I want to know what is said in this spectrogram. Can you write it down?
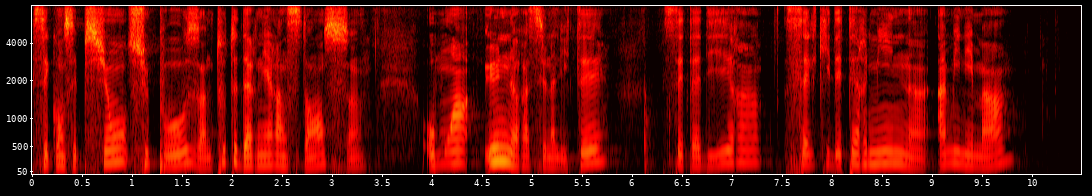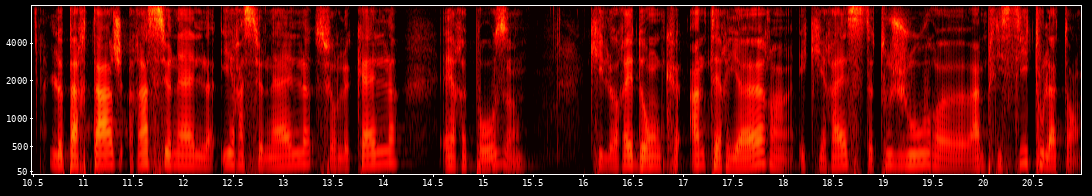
ces conceptions supposent en toute dernière instance au moins une rationalité, c'est-à-dire celle qui détermine à minima le partage rationnel-irrationnel sur lequel elle repose, qui leur est donc intérieur et qui reste toujours euh, implicite ou latent.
